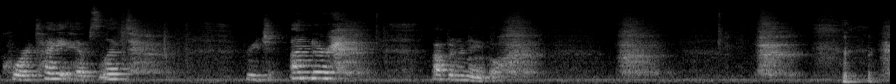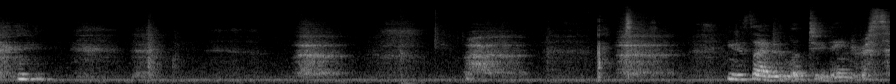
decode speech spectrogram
Core tight, hips lift. Reach under, up at an angle. you decided it looked too dangerous.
